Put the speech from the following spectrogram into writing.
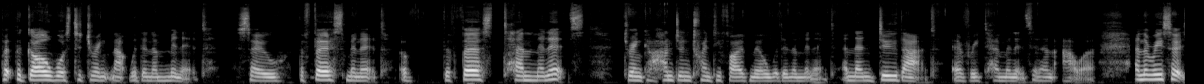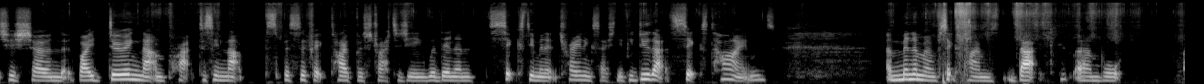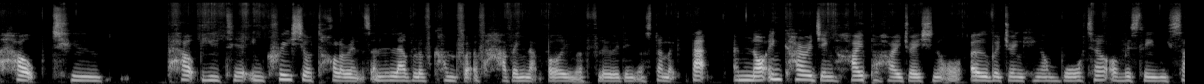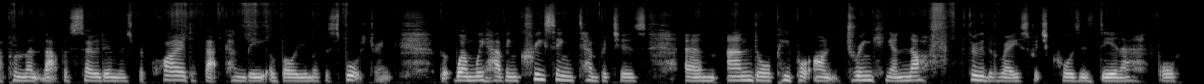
But the goal was to drink that within a minute. So the first minute of the first 10 minutes, drink 125 ml within a minute, and then do that every 10 minutes in an hour. And the research has shown that by doing that and practicing that specific type of strategy within a 60 minute training session, if you do that six times, a minimum of six times, that um, will help to help you to increase your tolerance and level of comfort of having that volume of fluid in your stomach. That I'm not encouraging hyperhydration or over drinking on water. Obviously, we supplement that with sodium as required. That can be a volume of a sports drink. But when we have increasing temperatures um, and or people aren't drinking enough through the race, which causes DNF or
